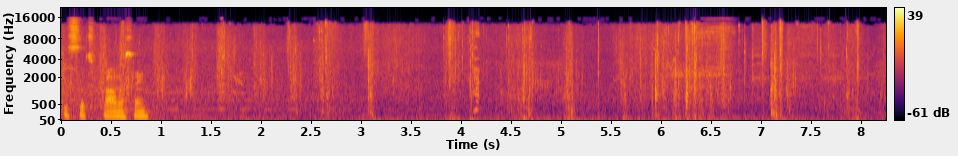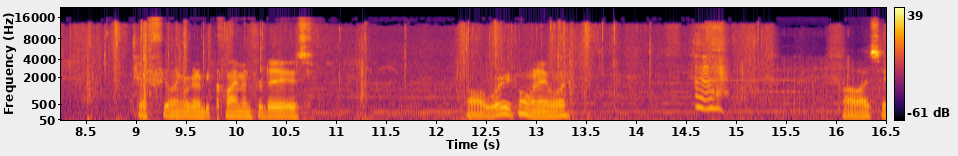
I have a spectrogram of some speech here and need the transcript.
This looks promising. Got a feeling we're gonna be climbing for days. Oh, where are you going, eh, Aloy? Oh, I see.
